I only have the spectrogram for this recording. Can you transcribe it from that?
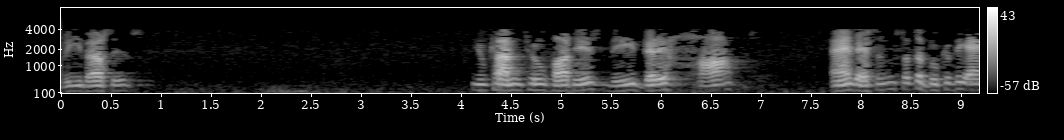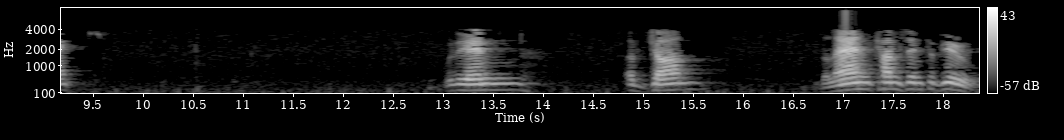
three verses, you come to what is the very heart and essence of the book of the Acts. With the end of John, the land comes into view.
